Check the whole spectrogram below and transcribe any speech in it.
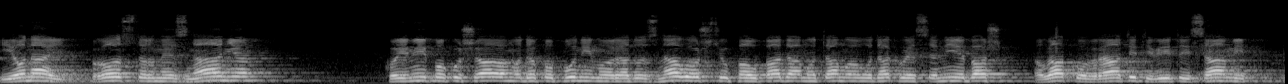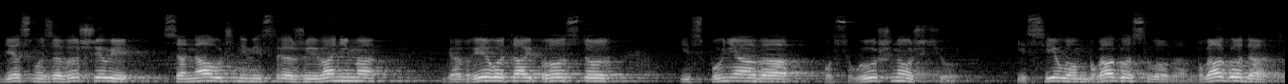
I onaj prostor neznanja koji mi pokušavamo da popunimo radoznalošću, pa upadamo tamo odakle se nije baš lako vratiti, vidite i sami gdje smo završili sa naučnim istraživanjima, Gavrilo taj prostor ispunjava poslušnošću i silom blagoslova, blagodati,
